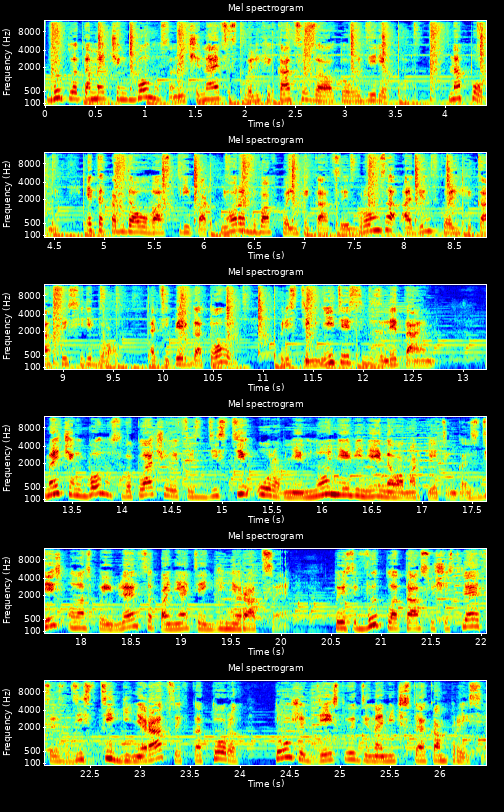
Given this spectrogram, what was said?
Выплата матчинг-бонуса начинается с квалификации золотого директора. Напомню, это когда у вас три партнера, два в квалификации бронза, один в квалификации серебро. А теперь готовы? Пристегнитесь, взлетаем. Мэтчинг-бонус выплачивается с 10 уровней, но не линейного маркетинга. Здесь у нас появляется понятие генерация. То есть выплата осуществляется с 10 генераций, в которых тоже действует динамическая компрессия.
